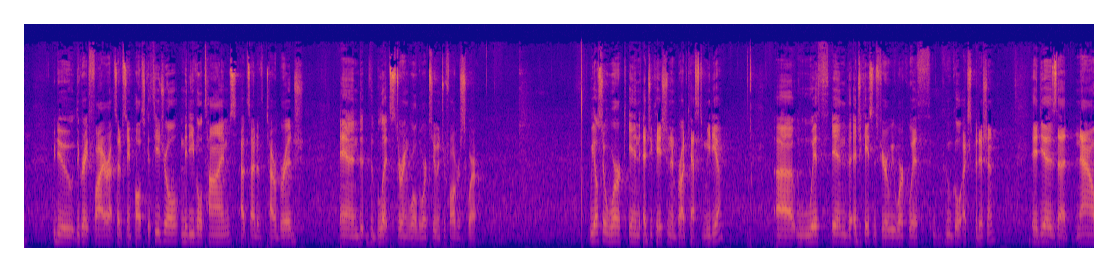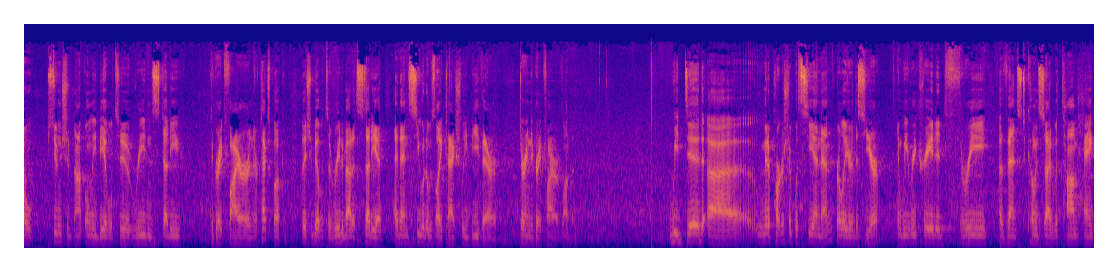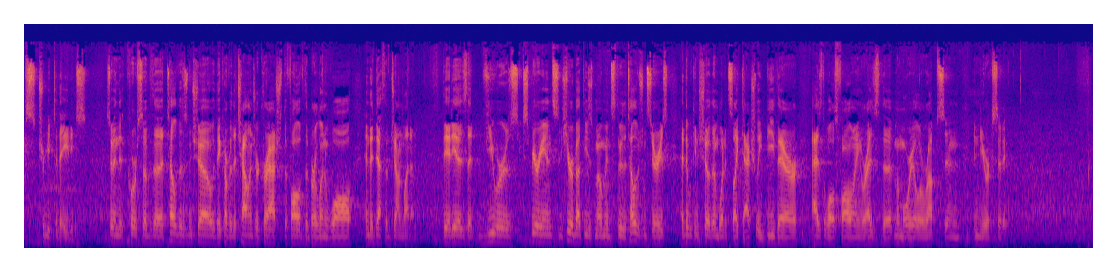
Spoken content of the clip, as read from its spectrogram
We do the Great Fire outside of St. Paul's Cathedral, medieval times outside of the Tower Bridge, and the Blitz during World War II in Trafalgar Square. We also work in education and broadcast media. Uh, within the education sphere, we work with Google Expedition. The idea is that now students should not only be able to read and study the Great Fire in their textbook, but they should be able to read about it, study it, and then see what it was like to actually be there during the Great Fire of London. we did, uh, we made a partnership with CNN earlier this year, and we recreated three events to coincide with Tom Hanks' tribute to the 80s. So, in the course of the television show, they cover the Challenger crash, the fall of the Berlin Wall, and the death of John Lennon. The idea is that viewers experience and hear about these moments through the television series, and that we can show them what it's like to actually be there as the wall's falling or as the memorial erupts in, in New York City.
